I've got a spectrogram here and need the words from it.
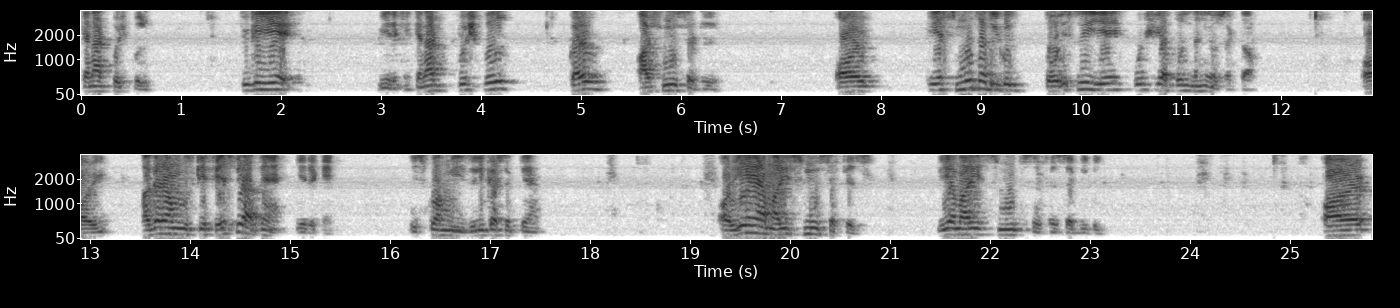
कैनॉट पुश पुल क्योंकि ये ये देखें कैनॉट पुश पुल कर्व और स्मूथ सर्कल और ये स्मूथ है बिल्कुल तो इसलिए ये पुश या पुल नहीं हो सकता। और अगर हम इसके फेस पे आते हैं, ये देखें इसको हम इजीली कर सकते हैं। और ये है हमारी स्मूथ सरफेस ये हमारी स्मूथ सरफेस है बिल्कुल। और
